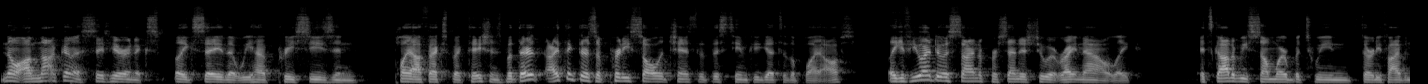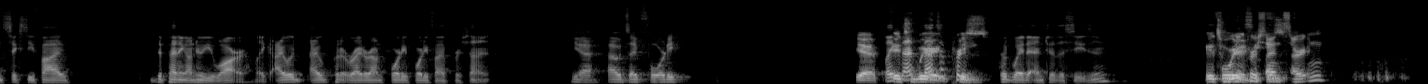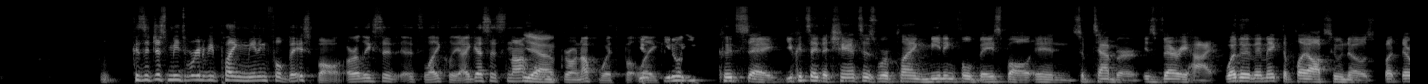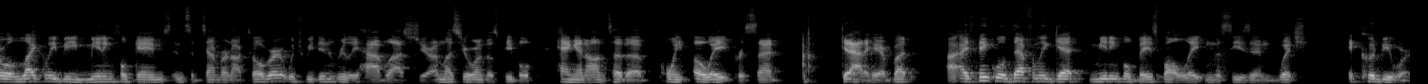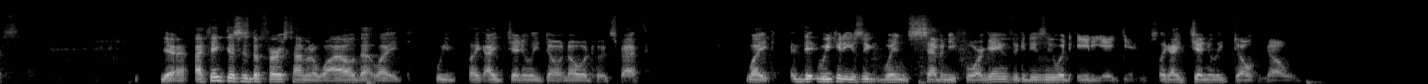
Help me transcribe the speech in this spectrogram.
No, I'm not gonna sit here and ex- like say that we have preseason playoff expectations, but there, I think there's a pretty solid chance that this team could get to the playoffs. Like if you had to assign a percentage to it right now, like it's got to be somewhere between 35 and 65, depending on who you are. Like I would, I would put it right around 40, 45 percent. Yeah, I would say 40. Yeah, Like it's that, weird. that's a pretty good way to enter the season It's Forty weird percent because certain. Because it just means we're gonna be playing meaningful baseball, or at least it, it's likely. I guess it's not Yeah. what we've grown up with, but You, like you know what you could say? You could say the chances we're playing meaningful baseball in September is very high. Whether they make the playoffs, who knows? But there will likely be meaningful games in September and October, which we didn't really have last year, unless you're one of those people hanging on to the 0.08%. Get out of here. But I I think we'll definitely get meaningful baseball late in the season, which it could be worse. Yeah, I think this is the first time in a while that like we like I genuinely don't know what to expect. Like th- we could easily win 74 games, we could easily win 88 games. Like I genuinely don't know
